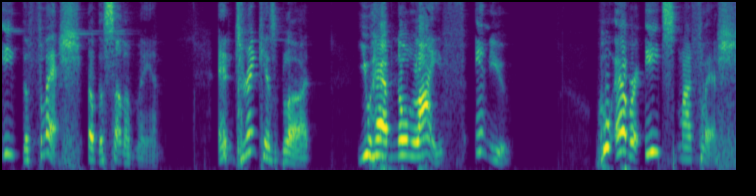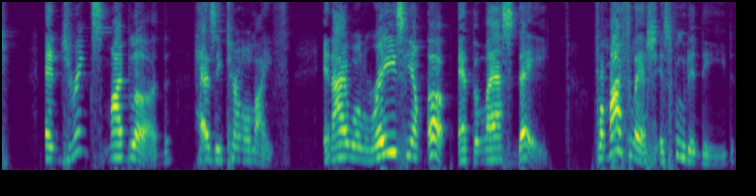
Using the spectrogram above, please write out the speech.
eat the flesh of the Son of Man and drink his blood, you have no life in you. Whoever eats my flesh and drinks my blood has eternal life and I will raise him up at the last day. For my flesh is food indeed,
